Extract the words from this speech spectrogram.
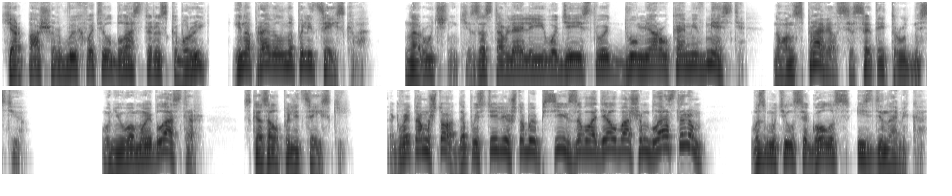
Херпашер выхватил бластер из кобуры и направил на полицейского. Наручники заставляли его действовать двумя руками вместе, но он справился с этой трудностью. «У него мой бластер», — сказал полицейский. «Так вы там что, допустили, чтобы псих завладел вашим бластером?» — возмутился голос из динамика.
